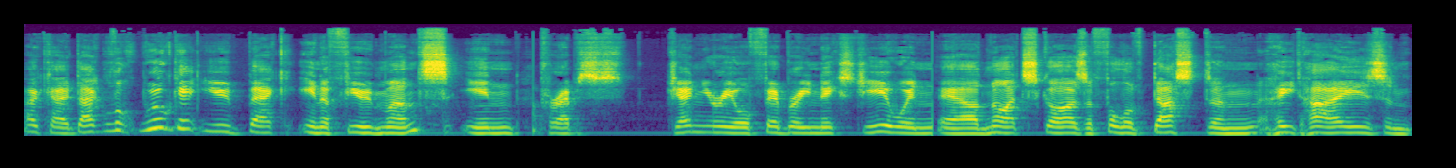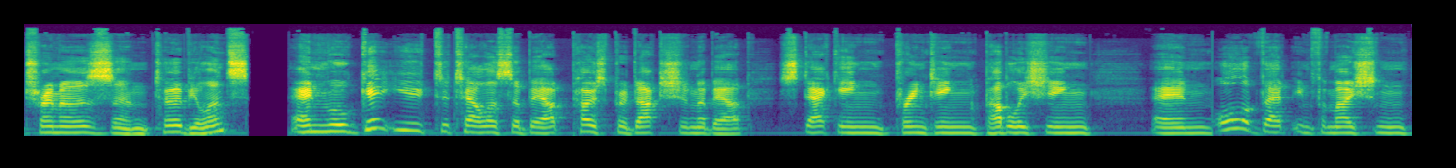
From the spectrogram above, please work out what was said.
Okay, Doug, look, we'll get you back in a few months, in perhaps January or February next year, when our night skies are full of dust and heat haze and tremors and turbulence. And we'll get you to tell us about post production, about stacking, printing, publishing, and all of that information.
